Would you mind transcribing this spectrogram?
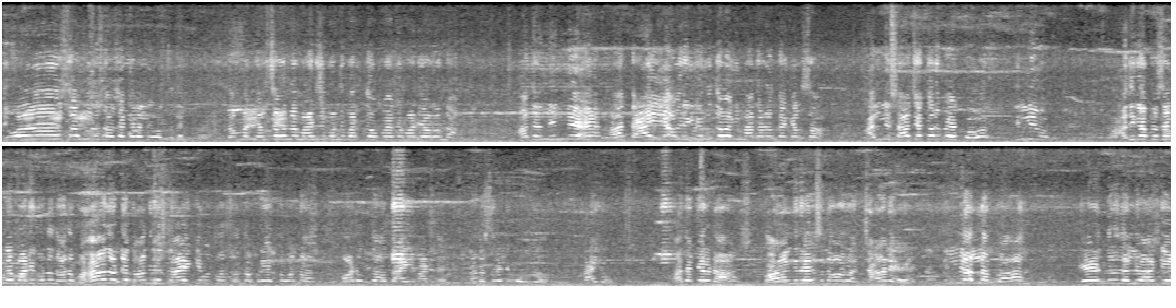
ದಿವಸ ಶಾಸಕರಲ್ಲಿ ಹೋಗ್ತದೆ. ತಮ್ಮ ಕೆಲಸವನ್ನ ಮಾಡಿಸಿಕೊಂಡು ಬರ್ತಾ ಉಪಯೋಗ ಮಾಡಿ ಅವರನ್ನ. ಆದ್ರೆ ನಿನ್ನೆ ಆ ತಾಯಿ ಅವರಿಗೆ ವಿರುದ್ಧವಾಗಿ ಮಾತಾಡುವಂತ ಕೆಲಸ ಅಲ್ಲಿ ಶಾಸಕರು ಬೇಕು. ಇಲ್ಲಿ ಅಧಿಕ ಪ್ರಸಂಗ ಮಾಡಿಕೊಂಡು ನಾನು ಮಹಾ ದೊಡ್ಡ ಕಾಂಗ್ರೆಸ್ ನಾಯಕಿ ತೋರಿಸುವಂತ ಪ್ರಯತ್ನವನ್ನು ಮಾಡುತ್ತಾ ತಾಯಿ ಮಾಡಿದೆ. ನನ್ನ ಹೆಸರಲ್ಲಿ ಬಹುದು. ತಾಯಿ ಆದ ಕಾರಣ ಕಾಂಗ್ರೆಸ್ನವರ ಚಾಳೆ ಇಲ್ಲಿ ಅಲ್ಲಪ್ಪ. ಕೇಂದ್ರದಲ್ಲಿ ಹಾಗೆ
